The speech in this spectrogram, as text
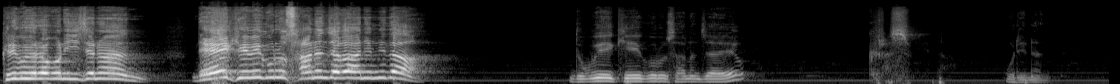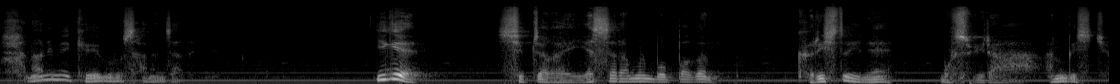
그리고 여러분 이제는 내 계획으로 사는 자가 아닙니다. 누구의 계획으로 사는 자예요? 그렇습니다. 우리는 하나님의 계획으로 사는 자들입니다. 이게 십자가의 옛사람을 못 박은 그리스도인의 모습이라 하는 것이죠.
